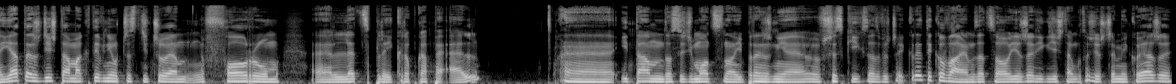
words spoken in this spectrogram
ja też gdzieś tam aktywnie uczestniczyłem w forum letsplay.pl I tam dosyć mocno i prężnie wszystkich zazwyczaj krytykowałem, za co jeżeli gdzieś tam ktoś jeszcze mnie kojarzy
